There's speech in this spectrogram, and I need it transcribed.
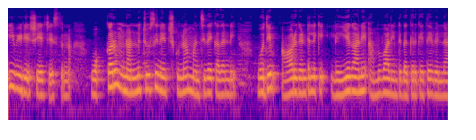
ఈ వీడియో షేర్ చేస్తున్నా. ఒక్కరు నన్ను చూసి నేర్చుకున్నా మంచిదే కదండి. ఉదయం ఆరు గంటలకి లేయగానే అమ్మ వాళ్ళ ఇంటి దగ్గరకైతే వెళ్ళా.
